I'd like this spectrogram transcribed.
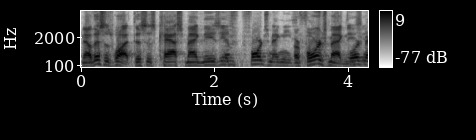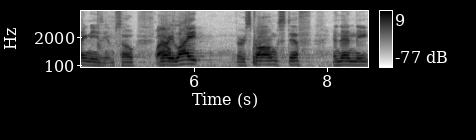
Now this is what? This is cast magnesium? It's forged magnesium. Or forged magnesium? Forged magnesium. So Wow. very light, very strong, stiff. And then the,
